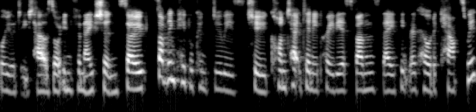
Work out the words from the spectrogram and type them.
all your details or information. So, something people can do is to contact any previous funds they think they've held accounts with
